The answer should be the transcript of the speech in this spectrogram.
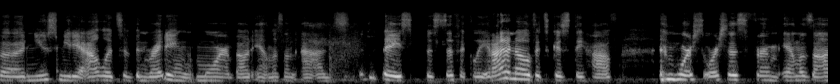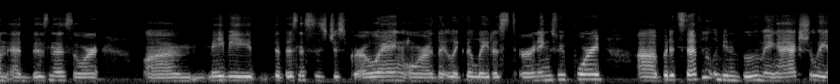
uh, news media outlets have been writing more about Amazon ads today specifically. And I don't know if it's because they have more sources from Amazon ad business or um, maybe the business is just growing or the, like the latest earnings report. Uh, but it's definitely been booming. I actually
